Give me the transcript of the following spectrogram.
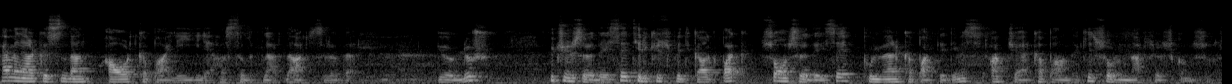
Hemen arkasından aort kapağı ile ilgili hastalıklar daha sırada görülür. Üçüncü sırada ise triküspit kapak, son sırada ise pulmoner kapak dediğimiz akciğer kapağındaki sorunlar söz konusudur.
